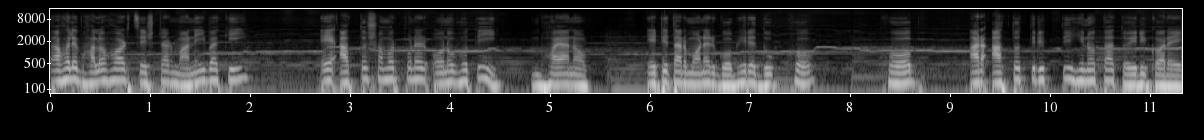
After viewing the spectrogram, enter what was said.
তাহলে ভালো হওয়ার চেষ্টার মানেই বা কি? এই আত্মসমর্পণের অনুভূতি ভয়ানক। এটি তার মনের গভীরে দুঃখ, ক্ষোভ আর আত্মতৃপ্তিহীনতা তৈরি করে।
